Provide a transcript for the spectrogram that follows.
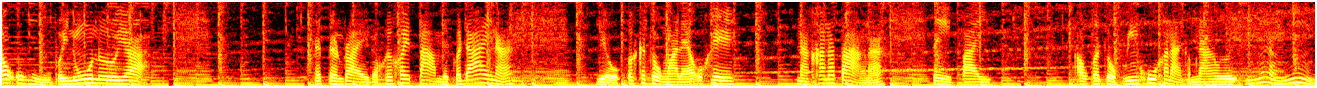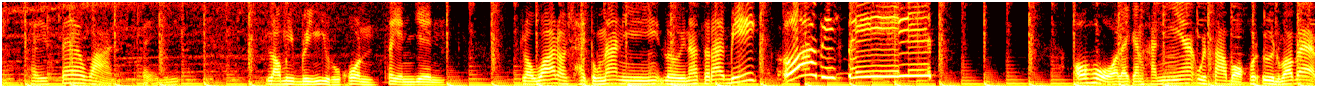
ว โอ้โห ไปนู่นเลยอะไม่เป็นไรเราค่อย ๆ ตามไปก็ได้นะ เดี๋ยว เออกระจกมาแล้ว โอเค นางข้ามหน้าต่างนะ เสกไป เอากระจกวิ่งคู่ขนานกับนางเลยอืมนางนี่ใช้แส้หวานใส่นนี้ เรามีบลิงอยู่ทุกคนใจเย็นๆเราว่าเราใช้ตรงหน้านี้เลยน่าจะได้บิ๊กโอ้บิ๊กติดโอ้โห อะไรกันคะเนี่ยอุตส่าห์บอกคนอื่นว่าแบบ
